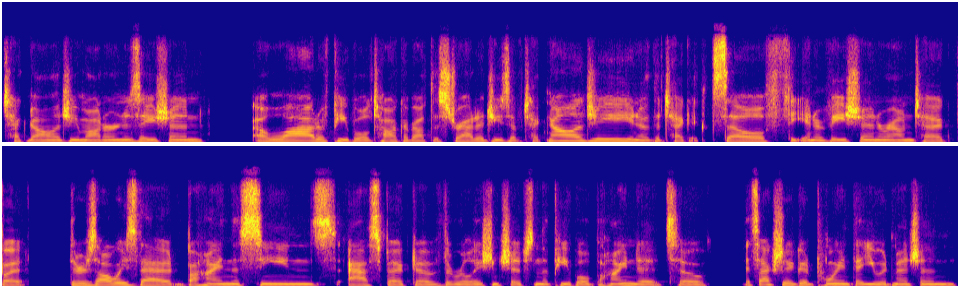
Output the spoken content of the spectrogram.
technology modernization, a lot of people talk about the strategies of technology, you know, the tech itself, the innovation around tech, but there's always that behind the scenes aspect of the relationships and the people behind it. So it's actually a good point that you would mention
